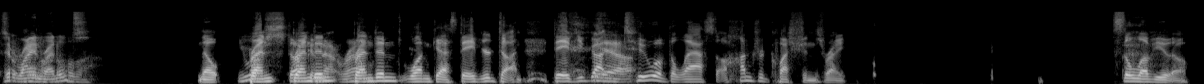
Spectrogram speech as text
Is it Ryan Reynolds? hold on. nope. You Bren- were stuck Brendan, in that realm. Brendan, one guess. Dave, you're done. Dave, you've gotten Yeah. two of the last 100 questions right. Still love you, though.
